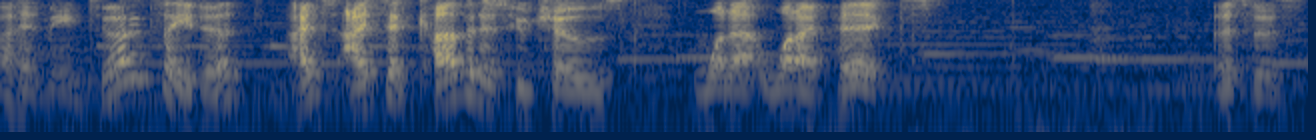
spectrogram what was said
I didn't mean to. I didn't say you did. I, I said Coven is who chose what I, what I picked. This is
